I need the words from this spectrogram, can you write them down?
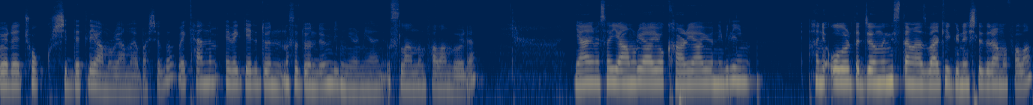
böyle çok şiddetli yağmur yağmaya başladı ve kendim eve geri dön nasıl döndüğümü bilmiyorum yani ıslandım falan böyle. Yani mesela yağmur yağıyor, kar yağıyor ne bileyim. Hani olur da canın istemez belki güneşlidir ama falan.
